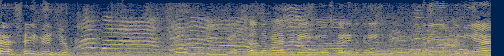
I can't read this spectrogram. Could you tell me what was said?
ऐसे ही गई हो। अच्छा था ग्रीन यूज़ करी तो ग्रीन भी ग्रीन भी नहीं है।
